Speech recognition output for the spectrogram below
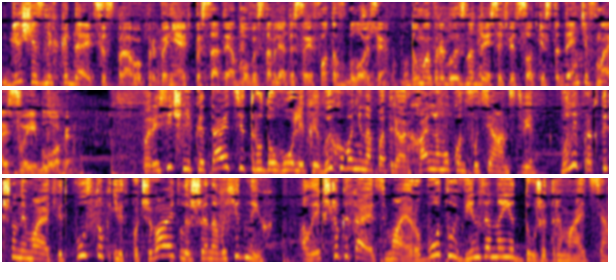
Більшість з них кидають цю справу, припиняють писати або виставляти свої фото в блозі. Думаю, приблизно 10% студентів мають свої блоги. Пересічні китайці трудоголіки, виховані на патріархальному конфуціанстві. Вони практично не мають відпусток і відпочивають лише на вихідних. Але якщо китаєць має роботу, він за неї дуже тримається.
